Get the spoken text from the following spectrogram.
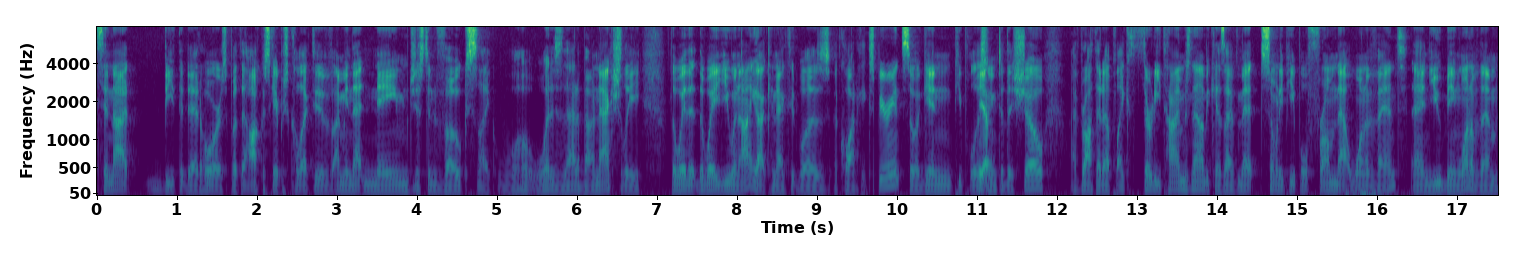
to not beat the dead horse, but the Aquascapers Collective, I mean, that name just invokes like, whoa, what is that about? And actually, the way that the way you and I got connected was aquatic experience. So again, people listening to this show, I've brought that up like 30 times now because I've met so many people from that one event, and you being one of them.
